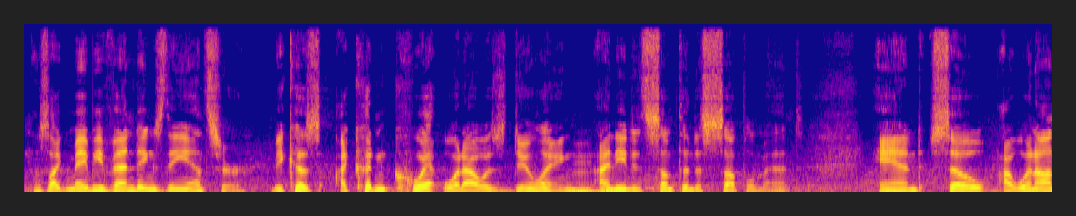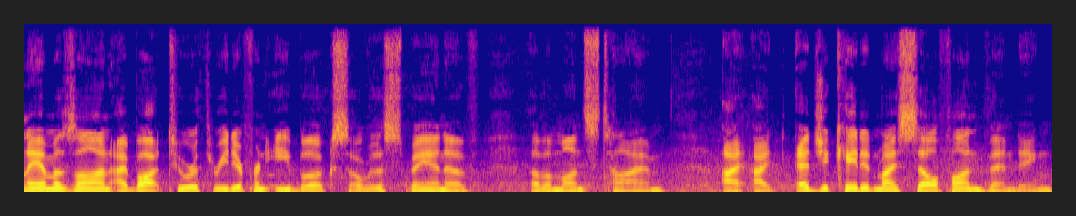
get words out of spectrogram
it was like, maybe vending's the answer because I couldn't quit what I was doing. I needed something to supplement. And so I went on Amazon. I bought two or three different ebooks over the span of, of a month's time. I, I educated myself on vending.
